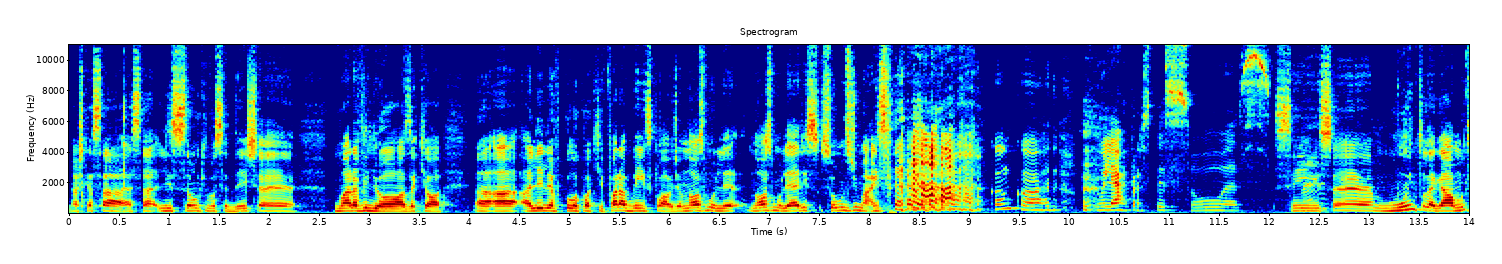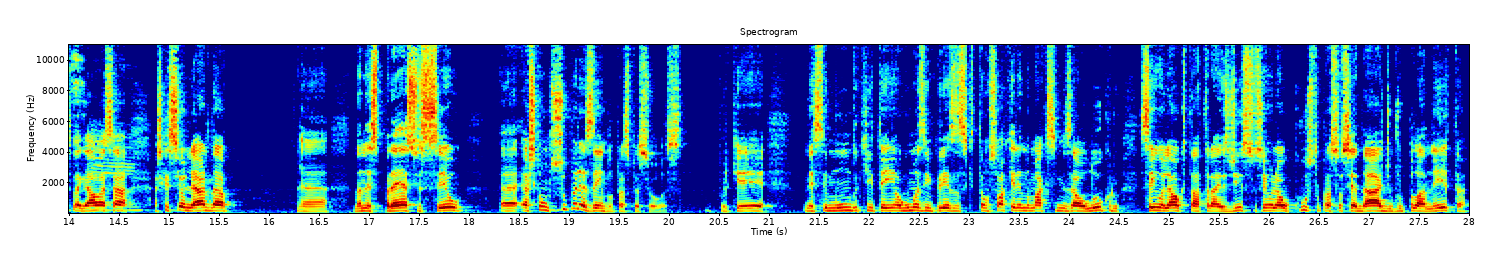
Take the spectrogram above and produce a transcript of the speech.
Acho que essa, essa lição que você deixa é maravilhosa. Aqui, ó, a, a Lilia colocou aqui, parabéns, Cláudia. Nós, mulher, nós mulheres somos demais. Concordo. Olhar para as pessoas. Sim, né? isso é muito legal, muito legal. Sim. Essa, acho que esse olhar da, é, da Nespresso seu, é, acho que é um super exemplo para as pessoas. Porque nesse mundo que tem algumas empresas que estão só querendo maximizar o lucro, sem olhar o que está atrás disso, sem olhar o custo para a sociedade, para o planeta,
